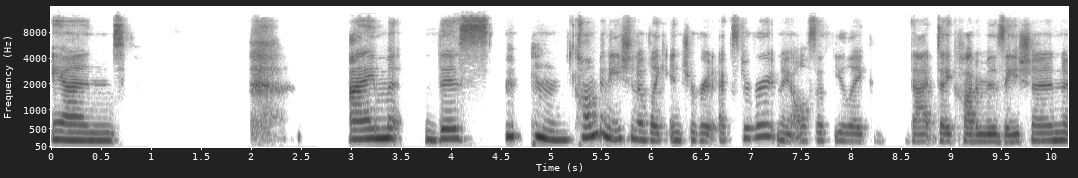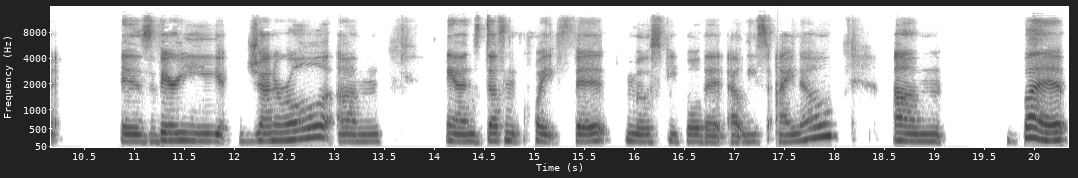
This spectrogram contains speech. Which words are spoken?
And I'm this combination of like introvert extrovert and i also feel like that dichotomization is very general um, and doesn't quite fit most people that at least i know um, but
